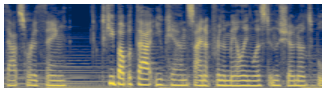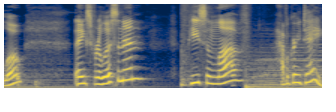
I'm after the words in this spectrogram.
that sort of thing. To keep up with that, you can sign up for the mailing list in the show notes below. Thanks for listening. Peace and love. Have a great day.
